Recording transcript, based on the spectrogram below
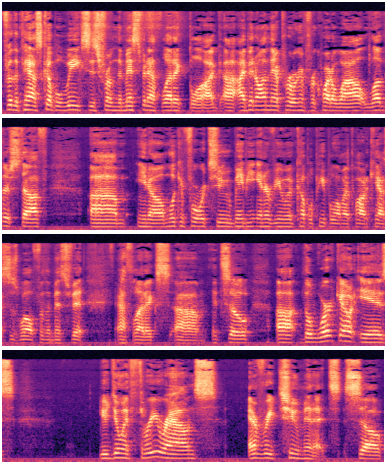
for the past couple weeks is from the Misfit Athletic blog. Uh, I've been on their program for quite a while. Love their stuff. Um, you know, I'm looking forward to maybe interviewing a couple people on my podcast as well for the Misfit athletics. Um, and so uh, the workout is you're doing three rounds every two minutes. So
